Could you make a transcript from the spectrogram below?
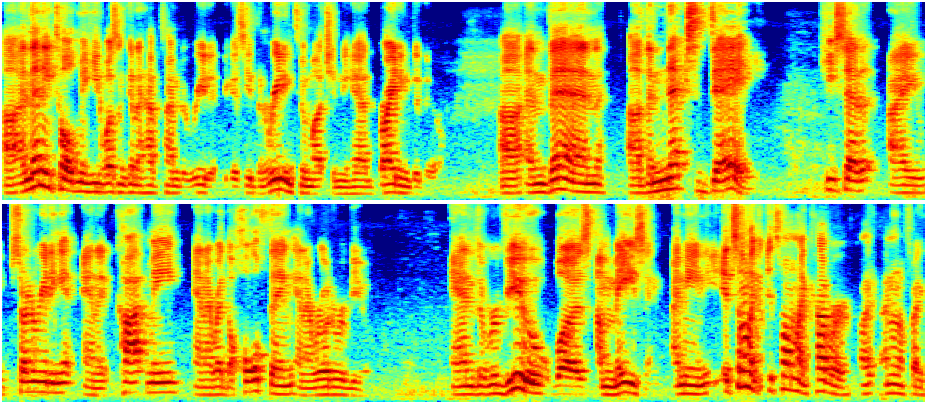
Uh, and then he told me he wasn't going to have time to read it because he'd been reading too much and he had writing to do. Uh, and then uh, the next day, he said, I started reading it and it caught me and I read the whole thing and I wrote a review. And the review was amazing. I mean, it's on the it's on my cover. I, I don't know if I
